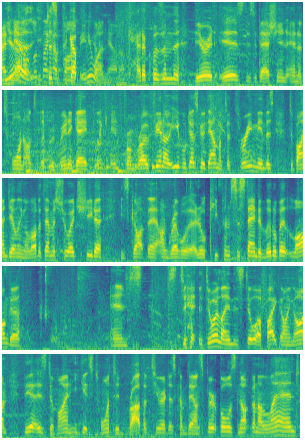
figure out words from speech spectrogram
And yeah, now it looks like doesn't pick up anyone. Cataclysm, there it is. There's a dash in and a taunt onto Liquid Renegade. Blink in from Row. Fear No Evil does go down onto three members. Divine dealing a lot of damage to Ochita. He's got that Unravel. It'll keep him sustained a little bit longer. And st- Duo lane, there's still a fight going on. There is Divine, he gets taunted. Wrath of Terror does come down. Spirit Ball is not going to land.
